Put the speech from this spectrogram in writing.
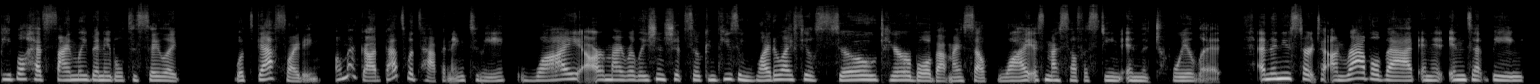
people have finally been able to say, like, what's gaslighting? Oh my God, that's what's happening to me. Why are my relationships so confusing? Why do I feel so terrible about myself? Why is my self esteem in the toilet? And then you start to unravel that, and it ends up being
